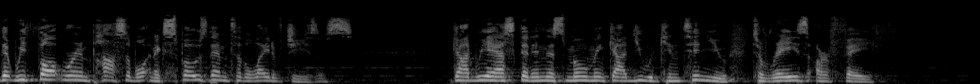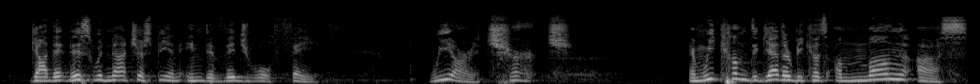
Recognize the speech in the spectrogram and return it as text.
that we thought were impossible and expose them to the light of Jesus. God, we ask that in this moment, God, you would continue to raise our faith. God, that this would not just be an individual faith. We are a church. And we come together because among us,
